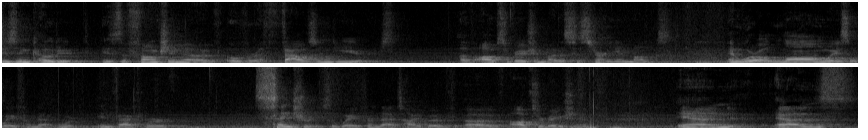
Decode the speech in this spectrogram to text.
is encoded is the function of over a thousand years of observation by the Cistercian monks, and we're a long ways away from that. We're, in fact, we're centuries away from that type of, of observation. And as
